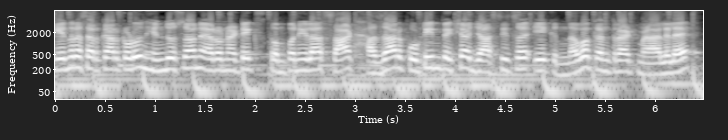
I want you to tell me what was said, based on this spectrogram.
केंद्र सरकारकडून हिंदुस्थान एरोनॉटिक्स कंपनीला साठ हजार कोटींपेक्षा जास्तीचं एक नवं कंत्राट मिळालेलं आहे.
